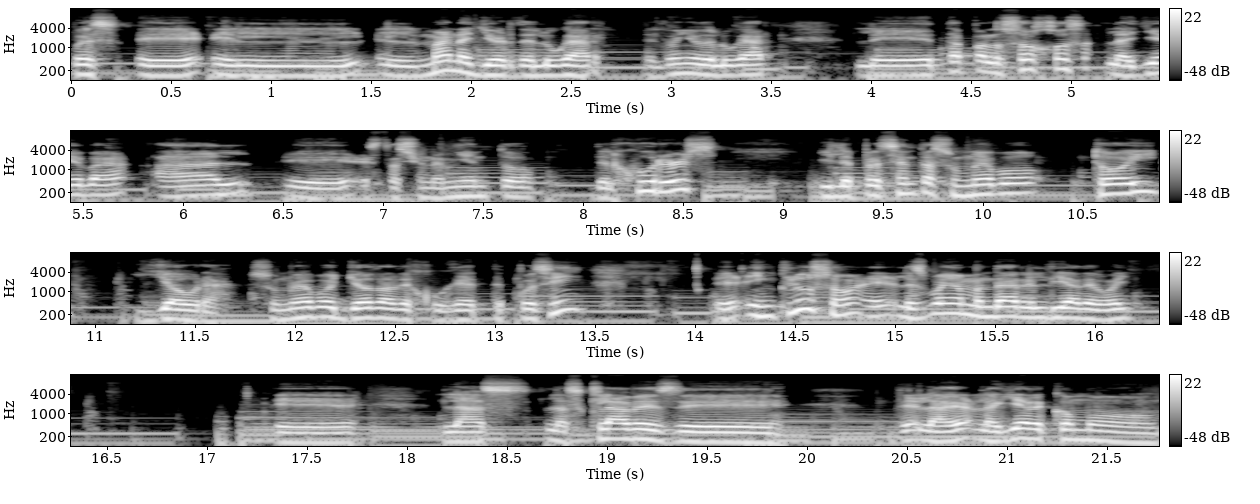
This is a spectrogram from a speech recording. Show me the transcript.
pues eh, el, manager del lugar, el dueño del lugar, le tapa los ojos, la lleva al eh, estacionamiento del Hooters y le presenta su nuevo Toy Yoda, su nuevo Yoda de juguete. Pues sí, incluso les voy a mandar el día de hoy las, las, claves de, la, guía de cómo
